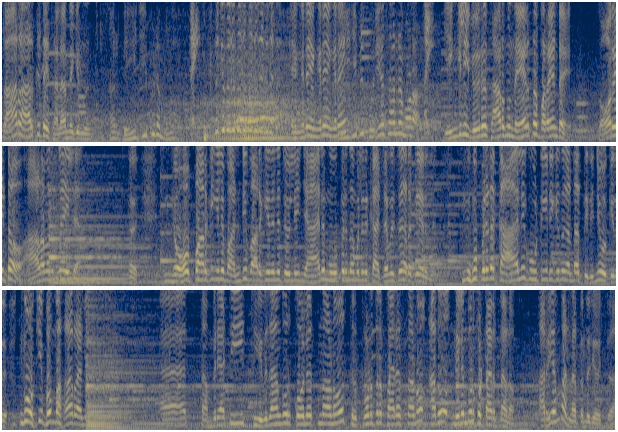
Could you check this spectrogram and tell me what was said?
സാർ ആർക്കിട്ടെ സലാം വെക്കുന്നത്? സാർ ഡി ജി പിയുടെ മോളാ. എങ്ങനെ എങ്ങനെ എങ്ങനെ? ഡി ജി പി കുര്യ സാറിന്റെ മോളാ എങ്കിലും ഈ വിവരം സാറൊന്ന് നേരത്തെ പറയണ്ടേ? സോറിട്ടോ ആളെ മനസ്സിലായില്ല. നോ പാർക്കിങ്ങിൽ വണ്ടി പാർക്ക് ചെയ്തതിനെ ചൊല്ലി ഞാനും മൂപ്പരും തമ്മിൽ ഒരു കശപശ നടക്കുകയായിരുന്നു മൂപ്പരുടെ കാൽ കൂട്ടിയിരിക്കുന്നത് കണ്ടാ തിരിഞ്ഞു നോക്കിയത്. നോക്കിയപ്പോ മഹാറാണി. തമ്പുരാട്ടി തിരുവിതാംകൂർ കോലത്തുനിന്നാണോ തൃപ്പൂണിത്തുറ പാലസ് ആണോ അതോ നിലമ്പൂർ കൊട്ടാരത്തിനാണോ അറിയാൻ പാടില്ലാത്തോണ്ട് ചോദിച്ചതാ.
